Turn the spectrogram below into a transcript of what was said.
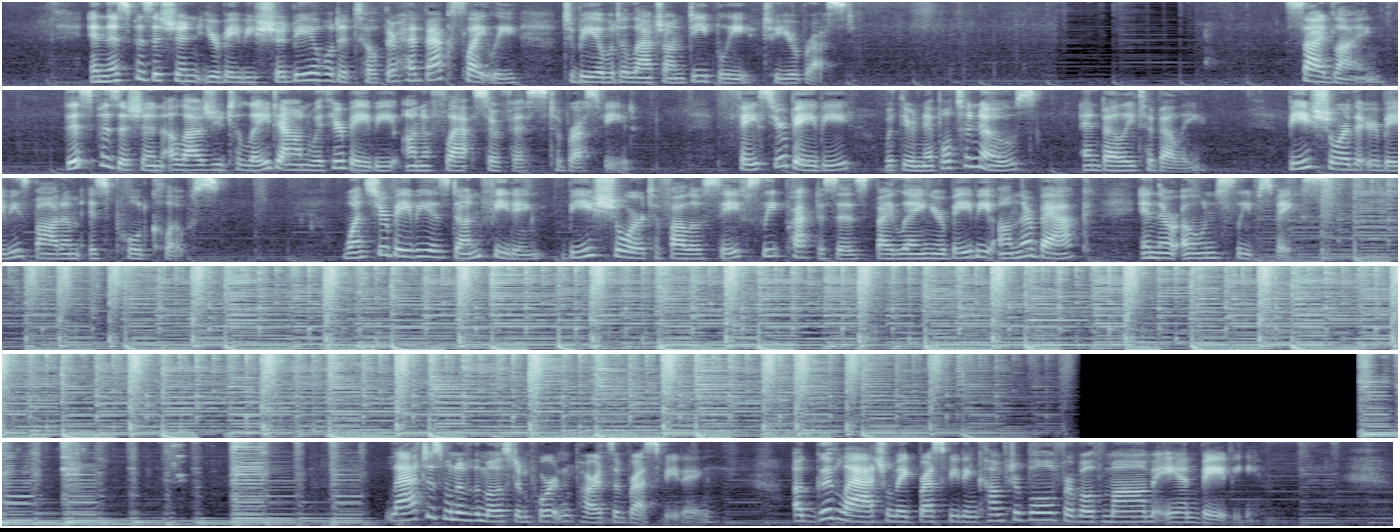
In this position, your baby should be able to tilt their head back slightly to be able to latch on deeply to your breast. Side lying. This position allows you to lay down with your baby on a flat surface to breastfeed. Face your baby with your nipple to nose and belly to belly. Be sure that your baby's bottom is pulled close. Once your baby is done feeding, be sure to follow safe sleep practices by laying your baby on their back in their own sleep space. Latch is one of the most important parts of breastfeeding. A good latch will make breastfeeding comfortable for both mom and baby.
